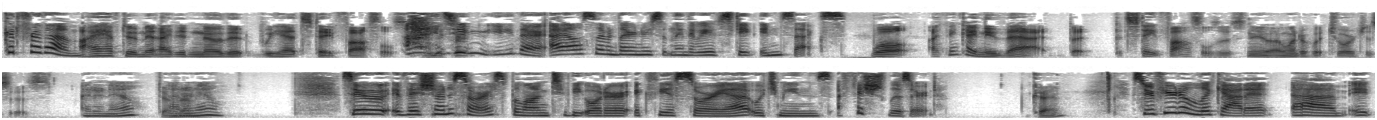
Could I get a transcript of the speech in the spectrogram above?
good for them. I have to admit, I didn't know that we had state fossils. I didn't either. I also learned recently that we have state insects. Well, I think I knew that, but, but state fossils is new. I wonder what Georgia's is. I don't know. Don't I don't know. know. So the Shonisaurus belonged to the order Ichthyosauria, which means a fish lizard. Okay. So if you were to look at it, um, it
